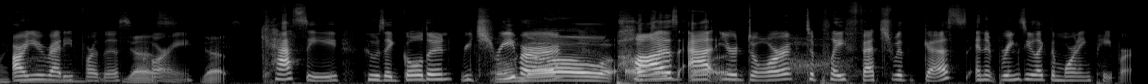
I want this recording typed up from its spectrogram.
my Are you ready for this, Yes. Corey? Yes. Cassie, who's a golden retriever, Oh, no. Oh paws Oh at your door to play fetch with Gus, and it brings you like the morning paper,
